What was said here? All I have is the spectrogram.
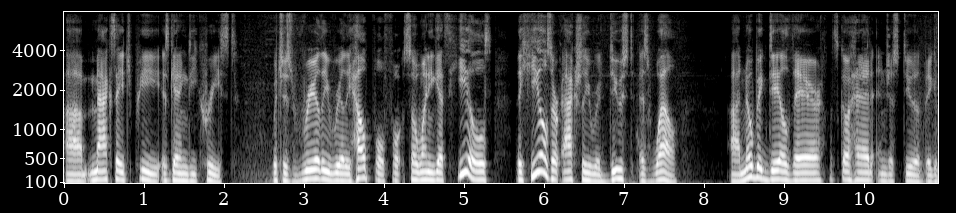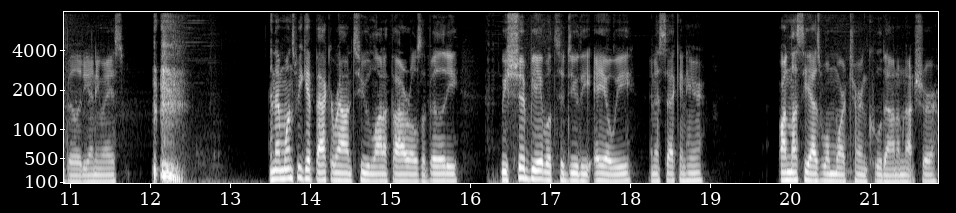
uh, max HP is getting decreased, which is really, really helpful. For, so when he gets heals, the heals are actually reduced as well. Uh, no big deal there. Let's go ahead and just do the big ability anyways. and then once we get back around to Lanatharl's ability, we should be able to do the AoE in a second here. Unless he has one more turn cooldown, I'm not sure.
